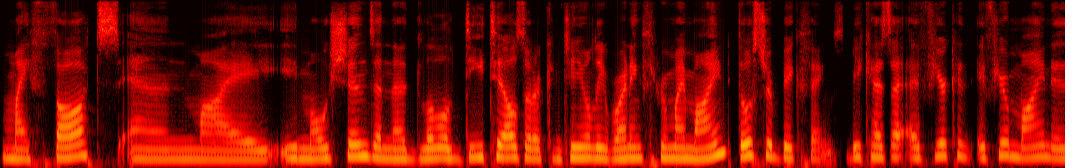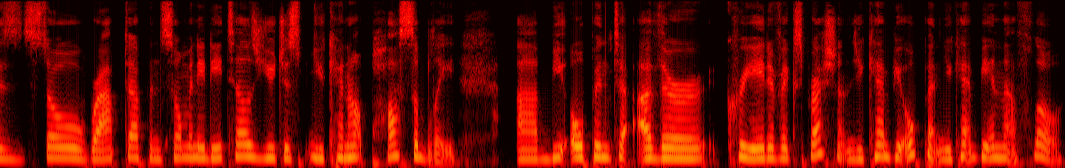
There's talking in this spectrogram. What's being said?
my thoughts and my emotions and the little details that are continually running through my mind those are big things because uh, if your if your mind is so wrapped up in so many details you just you cannot possibly uh, be open to other creative expressions. You can't be open. You can't be in that flow.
